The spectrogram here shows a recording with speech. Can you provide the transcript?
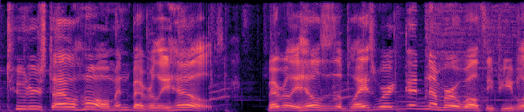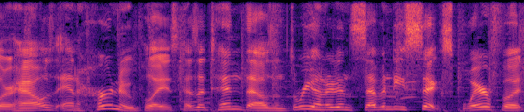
Tudor style home in Beverly Hills. Beverly Hills is a place where a good number of wealthy people are housed, and her new place has a 10,376 square foot,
